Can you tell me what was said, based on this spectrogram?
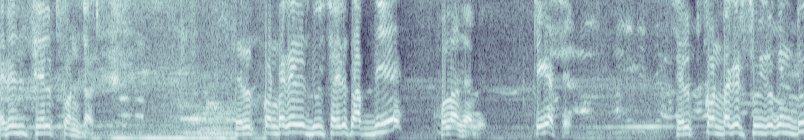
এটা হচ্ছে সেলফ কন্টাক্ট সেলফ কন্টাক্টের দুই সাইডে চাপ দিয়ে খোলা যাবে, ঠিক আছে? সেলফ কন্টাক্টের সুইচও কিন্তু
